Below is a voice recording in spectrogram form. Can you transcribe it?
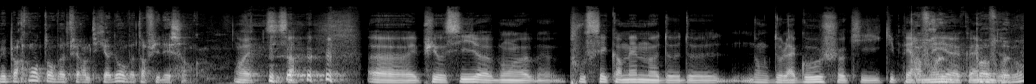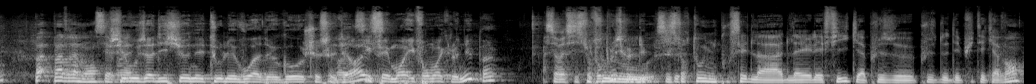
mais par contre, on va te faire un petit cadeau, on va t'enfiler 100. Quoi. Ouais, c'est ça. euh, et puis aussi, euh, bon, euh, pousser quand même de, de, donc de la gauche qui, qui permet euh, quand même. Pas vraiment. Pas, pas vraiment, c'est vrai. Si vous additionnez tous les voix de gauche, etc., il fait moins, il faut moins que le NUP, hein. C'est vrai, c'est surtout, c'est surtout une poussée de la, de la LFI qui a plus de, plus de députés qu'avant.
